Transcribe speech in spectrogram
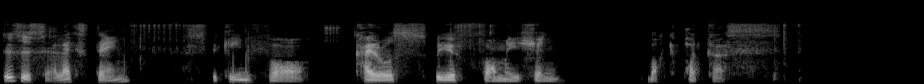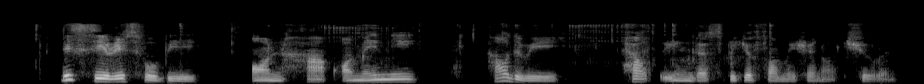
This is Alex Tang speaking for Kairos Spirit Formation podcast. This series will be on how on many how do we help in the spiritual formation of children.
